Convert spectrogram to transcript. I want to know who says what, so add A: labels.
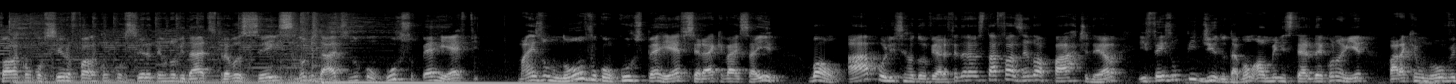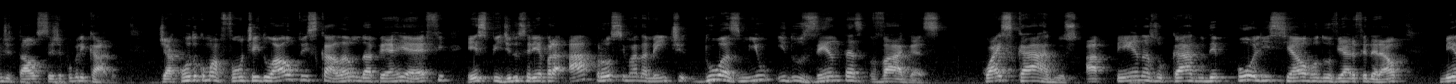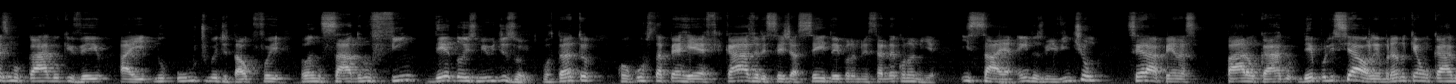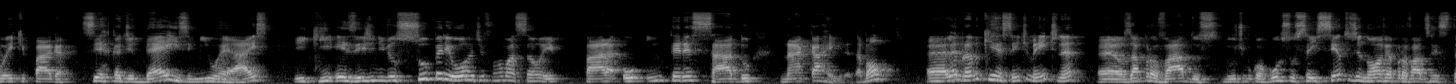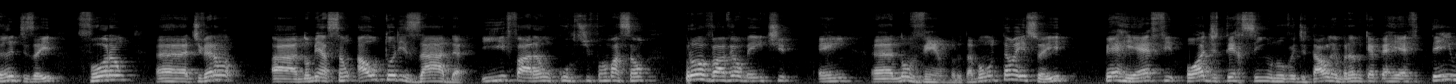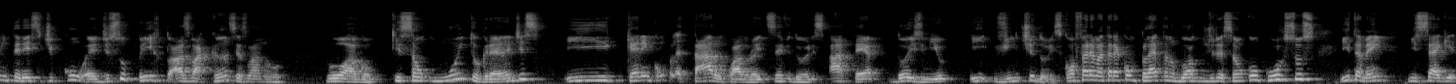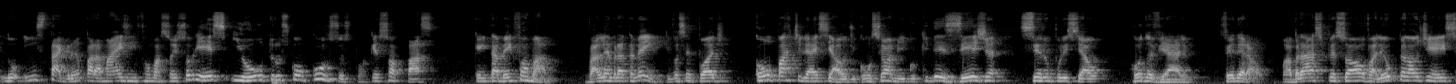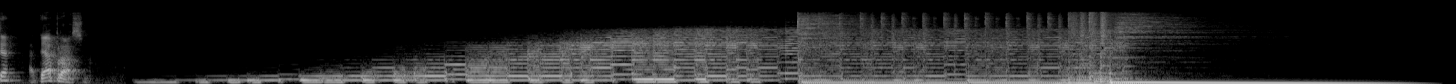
A: Fala concurseiro, fala concurseira, tenho novidades para vocês, novidades no concurso PRF. Mais um novo concurso PRF, será que vai sair? Bom, a Polícia Rodoviária Federal está fazendo a parte dela e fez um pedido, tá bom, ao Ministério da Economia para que um novo edital seja publicado. De acordo com uma fonte do alto escalão da PRF, esse pedido seria para aproximadamente 2.200 vagas. Quais cargos? Apenas o cargo de policial rodoviário federal mesmo cargo que veio aí no último edital que foi lançado no fim de 2018. Portanto, concurso da PRF, caso ele seja aceito aí pelo Ministério da Economia e saia em 2021, será apenas para o cargo de policial. Lembrando que é um cargo aí que paga cerca de 10 mil reais e que exige nível superior de formação aí para o interessado na carreira, tá bom? É, lembrando que recentemente, né, é, os aprovados no último concurso, os 609 aprovados restantes aí, foram é, tiveram a nomeação autorizada e farão curso de formação provavelmente em é, novembro, tá bom? Então é isso aí. PRF pode ter sim um novo edital, lembrando que a PRF tem o interesse de, é, de suprir as vacâncias lá no, no órgão, que são muito grandes e querem completar o quadro aí de servidores até 2022. Confere a matéria completa no blog do Direção Concursos e também me segue no Instagram para mais informações sobre esse e outros concursos, porque só passa quem está bem informado. Vale lembrar também que você pode compartilhar esse áudio com seu amigo que deseja ser um policial rodoviário federal. Um abraço, pessoal, valeu pela audiência, até a próxima.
